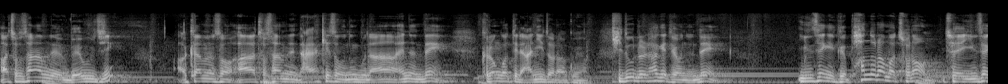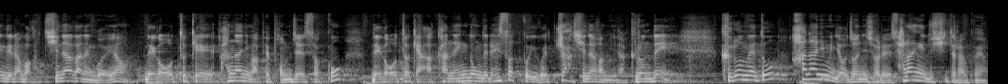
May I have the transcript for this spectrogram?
아 저 사람들 왜 울지? 아, 그러면서 아 저 사람들 나약해서 우는구나 했는데 그런 것들이 아니더라고요. 기도를 하게 되었는데 인생이 그 파노라마처럼 제 인생들이 막 지나가는 거예요. 내가 어떻게 하나님 앞에 범죄했었고, 내가 어떻게 악한 행동들을 했었고, 이거 쫙 지나갑니다. 그런데 그럼에도 하나님은 여전히 저를 사랑해 주시더라고요.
